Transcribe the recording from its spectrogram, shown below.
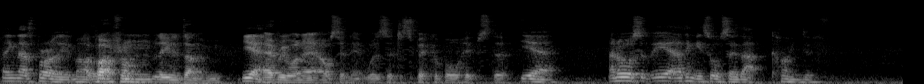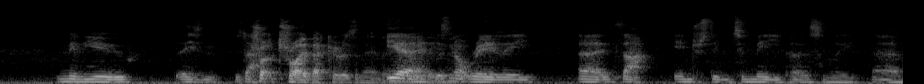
I think that's probably a mark. Apart from Lena Dunham, yeah, everyone else in it was a despicable hipster. yeah, and also yeah, I think it's also that kind of milieu isn't that Tri- Tribeca, isn't it? Yeah, it's not really uh, that interesting to me personally. Um,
